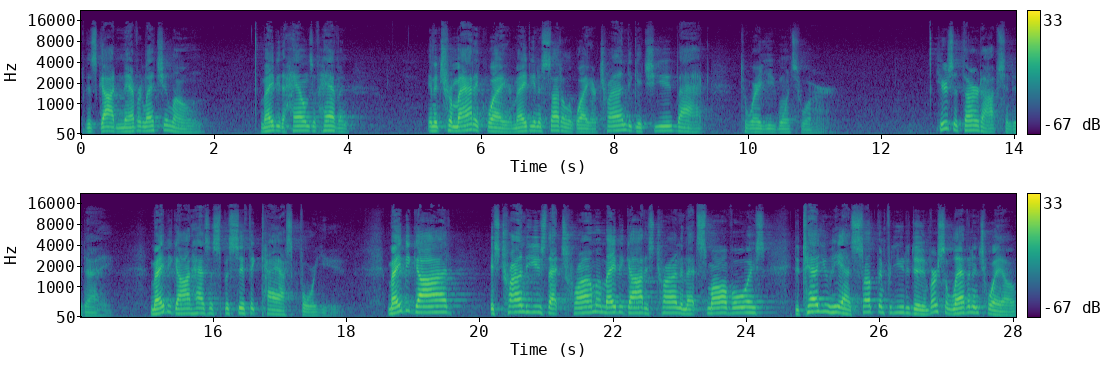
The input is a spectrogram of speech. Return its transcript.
Because God never lets you alone. Maybe the hounds of heaven, in a traumatic way or maybe in a subtle way, are trying to get you back to where you once were. Here's a third option today. Maybe God has a specific task for you. Maybe God is trying to use that trauma. Maybe God is trying in that small voice to tell you He has something for you to do. In verse 11 and 12,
